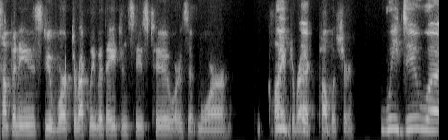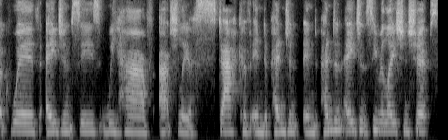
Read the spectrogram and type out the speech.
companies. Do you work directly with agencies too or is it more client direct publisher we do work with agencies we have actually a stack of independent independent agency relationships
